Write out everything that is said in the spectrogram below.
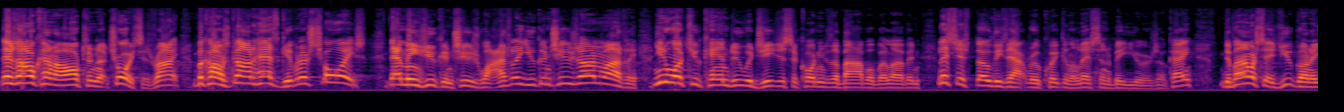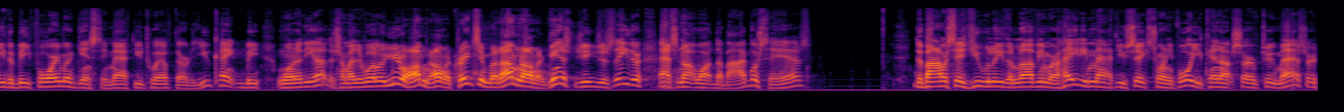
There's all kind of alternate choices, right? Because God has given us choice. That means you can choose wisely, you can choose unwisely. You know what you can do with Jesus according to the Bible, beloved? Let's just throw these out real quick and the lesson will be yours, okay? The Bible says you're going to either be for him or against him, Matthew 12, 30. You can't be one or the other. Somebody says, well, you know, I'm not a Christian, but I'm not against Jesus either. That's not what the Bible says. The Bible says you will either love him or hate him, Matthew 6, 24. You cannot serve two masters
